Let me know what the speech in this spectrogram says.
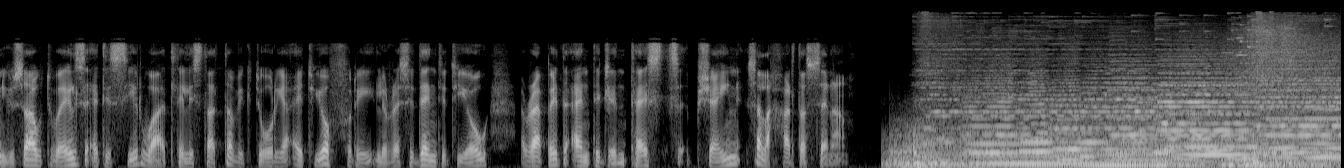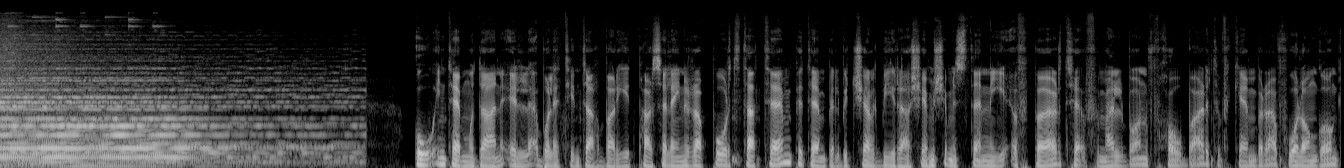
New South Wales qed issir waqt li l-Istat ta' Victoria qed joffri lir-residenti tiegħu rapid antigen tests b'xejn sal-aħħar tas-sena. U intemmu dan il-bulettin ta' aħbarijiet b'ħarsa lejn ir-rapport tat-temp, temp il-biċċa l-kbira xemx mistenni f'Perth, f'Melbourne, f'Hobart, f'Canberra, f'Wollongong,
